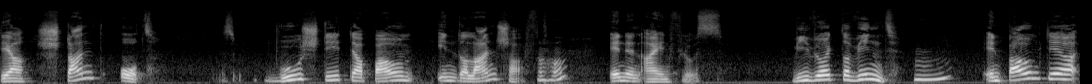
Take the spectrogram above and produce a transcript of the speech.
der Standort, wo steht der Baum in der Landschaft, Aha. einen Einfluss. Wie wirkt der Wind? Ein Baum, der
